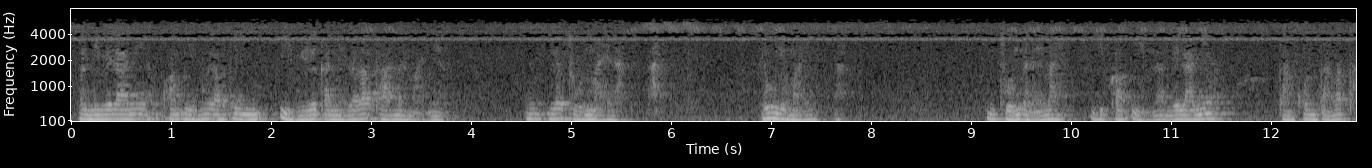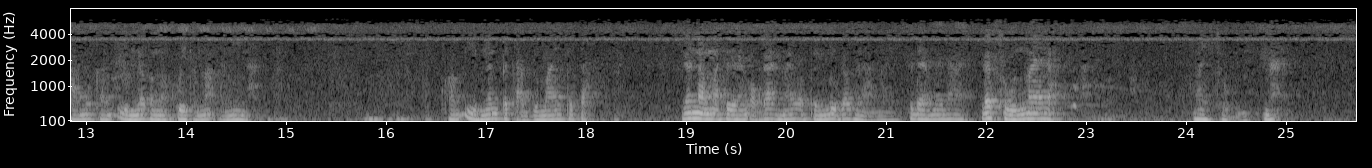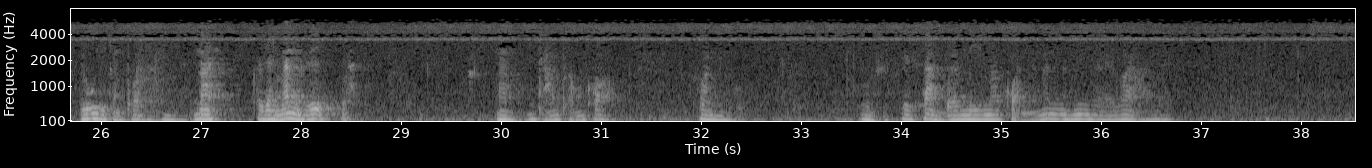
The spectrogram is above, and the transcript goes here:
มันมีเวลาเนี่ยความอิ่มของเราที่อิ่มอยู่ด้วยกันเนี่ยเรารับทานใหม่ๆเนี่ยแล้วศูนย์ไหมล่ะรู้อยู่ไหมศูนย์ไปไหนไหมอีความอิ่มนะเวลาเนี้ยต่างคนต่างรับทานด้วยกันอิ่มแล้วก็มาคุยธรรมะอันนี้นะความอิ่มนั้นประจักษ์อยู่ไหมประจักษ์แล้วนำมาแสดงออกได้ไหมว่าเป็นรูปลักษณะไงแสดงไม่ได้ แล้วศูนย์ไหมล่ะ ไม่ศูนย์นะรู้อยู่ทางพ่อนั่นก็อย่างนั้นเลยว่า ถามสองข้อคนเคยสร้างบารมีมาก่อนอย่างนั้นนี้อะไรว่า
